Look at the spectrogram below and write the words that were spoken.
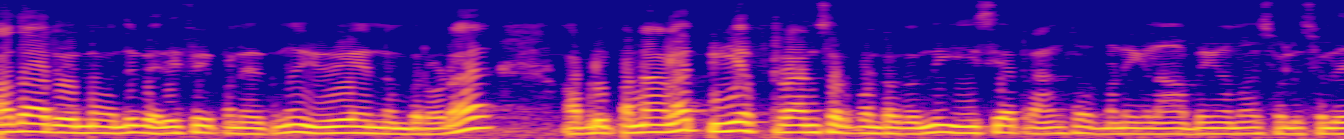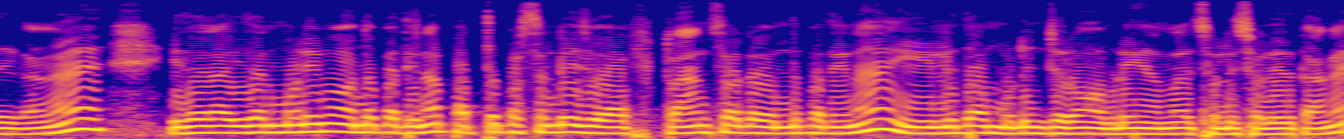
ஆதார் எண்ணை வந்து வெரிஃபை பண்ணியிருக்கணும் யூஏஎன் நம்பரோட அப்படி பண்ணாங்களா பிஎஃப் ட்ரான்ஸ்ஃபர் பண்ணுறது வந்து ஈஸியாக ட்ரான்ஸ்ஃபர் பண்ணிக்கலாம் அப்படிங்கிற மாதிரி சொல்லி சொல்லியிருக்காங்க. இதில் இதன் மூலிமா வந்து பார்த்திங்கன்னா பத்து பர்சன்டேஜ் ஆஃப் ட்ரான்ஸ்ஃபர் வந்து பார்த்திங்கன்னா எளிதாக முடிஞ்சிடும் அப்படிங்கிற மாதிரி சொல்லி சொல்லியிருக்காங்க.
